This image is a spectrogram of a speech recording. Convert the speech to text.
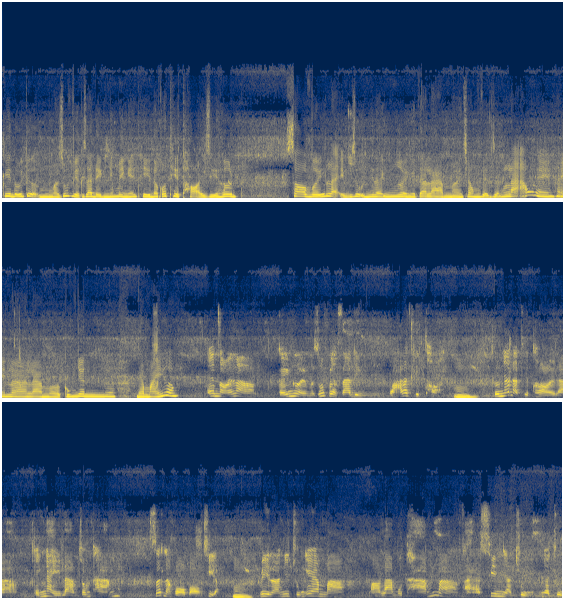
cái đối tượng mà giúp việc gia đình như mình ấy thì nó có thiệt thòi gì hơn so với lại ví dụ như là những người người ta làm ở trong viện dưỡng lão này hay là làm ở công nhân ờ, nhà máy không? em nói là cái người mà giúp việc gia đình quá là thiệt thòi. Ừ, thứ nhất là thiệt thòi là cái ngày làm trong tháng rất là gò bó chị ạ. Ừ, vì là như chúng em mà à, làm một tháng mà phải xin nhà chủ nhà chủ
